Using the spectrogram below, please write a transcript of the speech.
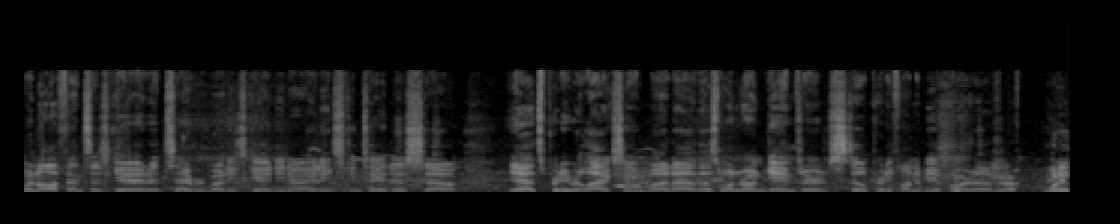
when offense is good, it's everybody's good. You know, hitting's contagious. So, yeah, it's pretty relaxing. But uh, those one-run games are still pretty fun to be a part of. yeah. What it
